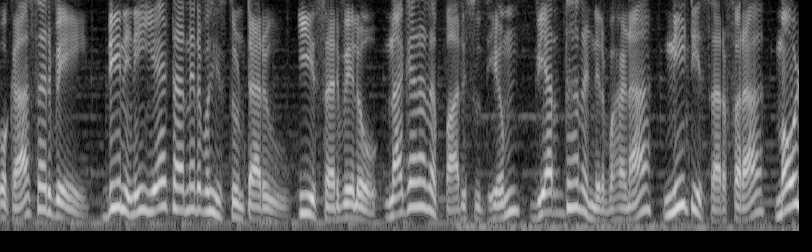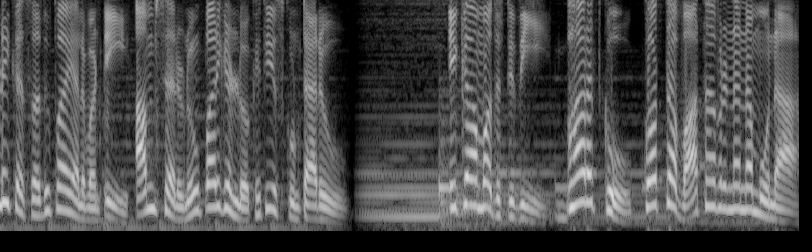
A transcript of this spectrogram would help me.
ఒక సర్వే. దీనిని ఏటా నిర్వహిస్తుంటారు? ఈ సర్వేలో నగరాల పారిశుద్ధ్యం వ్యర్థాల నిర్వహణ నీటి సరఫరా మౌలిక సదుపాయాల వంటి అంశాలను పరిగణలోకి తీసుకుంటారు. ఇక మొదటిది భారత్కు కొత్త వాతావరణ నమూనా.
